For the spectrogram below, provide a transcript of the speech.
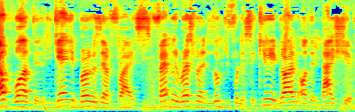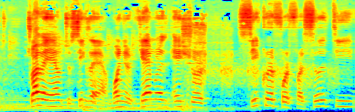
Help wanted, candy burgers and fries. Family restaurant looking for the security guard on the night shift. 12 a.m. to 6 a.m. Monitor cameras, ensure secret for facility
